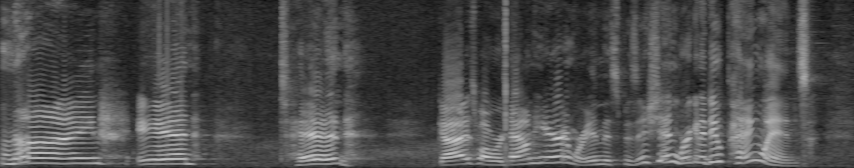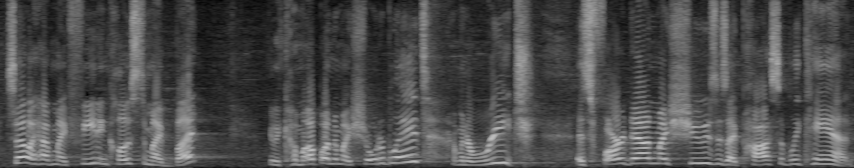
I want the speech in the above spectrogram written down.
nine, and 10. Guys, while we're down here and we're in this position, we're gonna do penguins. So I have my feet in close to my butt. I'm gonna come up onto my shoulder blades. I'm gonna reach as far down my shoes as I possibly can.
